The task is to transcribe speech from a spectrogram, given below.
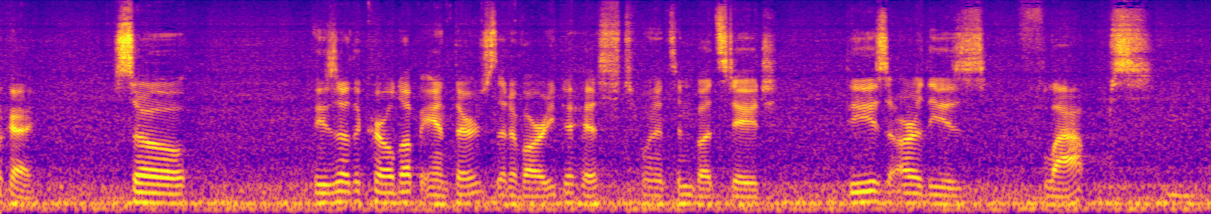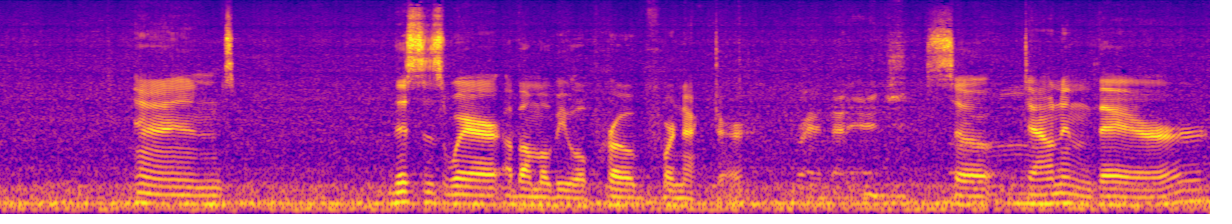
Okay, so these are the curled up anthers that have already dehisced when it's in bud stage. These are these flaps, and this is where a bumblebee will probe for nectar. Right at that edge. So down in there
